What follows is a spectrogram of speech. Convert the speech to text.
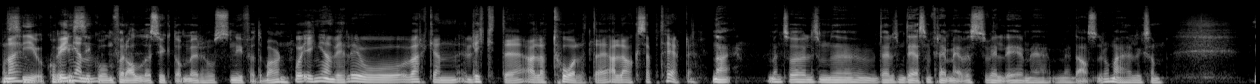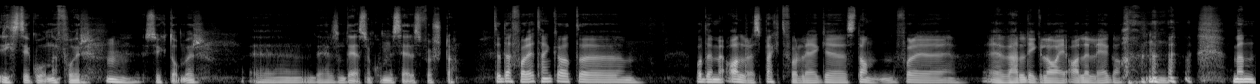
Man Nei, sier jo ikke om ingen- risikoen for alle sykdommer hos nyfødte barn. Og ingen ville jo verken likt det, eller tålt det, eller akseptert det. Nei, men så liksom, det- det er liksom det som fremheves veldig med, med Downs syndrom, er liksom risikoene for sykdommer. Eh, Det er liksom det som kommuniseres først, da. Det er derfor jeg tenker at øh, Og det med all respekt for legestanden, for jeg er veldig glad i alle leger. Men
